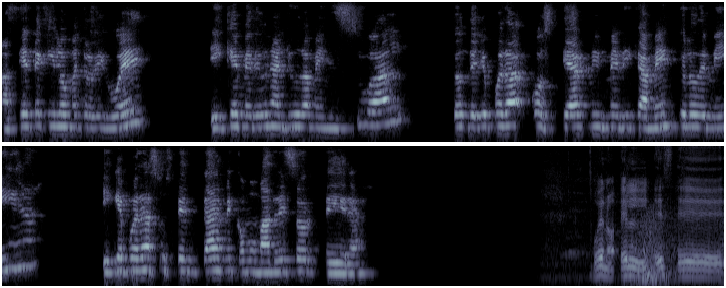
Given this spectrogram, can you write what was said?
a siete kilómetros de Higüey, y que me dé una ayuda mensual donde yo pueda costear mis medicamentos y lo de mi hija y que pueda sustentarme como madre soltera. Bueno, él es, eh,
